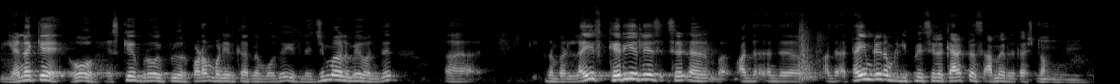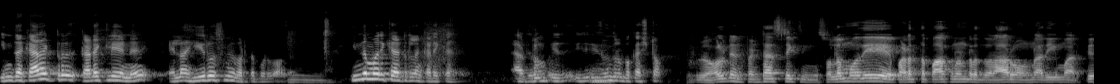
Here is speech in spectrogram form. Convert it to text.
எனக்கே ஓ எஸ்கே ப்ரோ இப்படி ஒரு படம் பண்ணியிருக்காருன்னும் போது இது நிஜமாலுமே வந்து நம்ம லைஃப் கெரியர்லேயே அந்த அந்த அந்த டைம்லேயே நம்மளுக்கு இப்படி சில கேரக்டர்ஸ் அமைறது கஷ்டம். இந்த கேரக்டர் கிடைக்கலையேன்னு எல்லா ஹீரோஸுமே வருத்தப்படுவாங்க. இந்த மாதிரி கேரக்டர்லாம் கிடைக்காது. இது வந்து ரொம்ப கஷ்டம். ஒரு ஆல் அண்ட் ஃபென்டாஸ்டிக் நீங்க சொல்லும் போதே படத்தை பார்க்கணுன்றது ஒரு ஆர்வம் இன்னும் அதிகமா இருக்கு.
